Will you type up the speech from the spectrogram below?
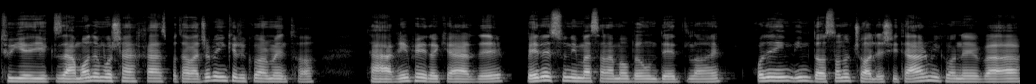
توی یک زمان مشخص با توجه به اینکه requirement ها تغییر پیدا کرده برسونیم مثلا ما به اون deadline خود این این داستان رو چالشی تر می‌کنه و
